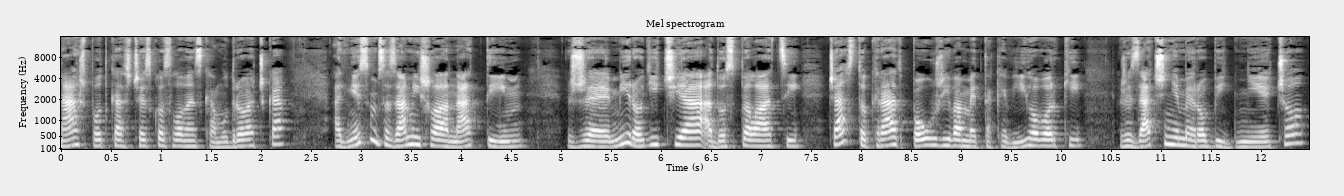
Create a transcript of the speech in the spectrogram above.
náš podcast Československá mudrovačka. A dnes som sa zamýšľala nad tým, že my rodičia a dospeláci častokrát používame také výhovorky, že začneme robiť niečo,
